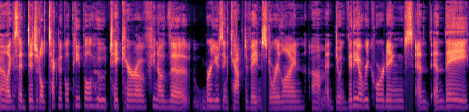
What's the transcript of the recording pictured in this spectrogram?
uh, like I said, digital technical people who take care of, you know, the we're using Captivate and Storyline um, and doing video recordings, and and they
